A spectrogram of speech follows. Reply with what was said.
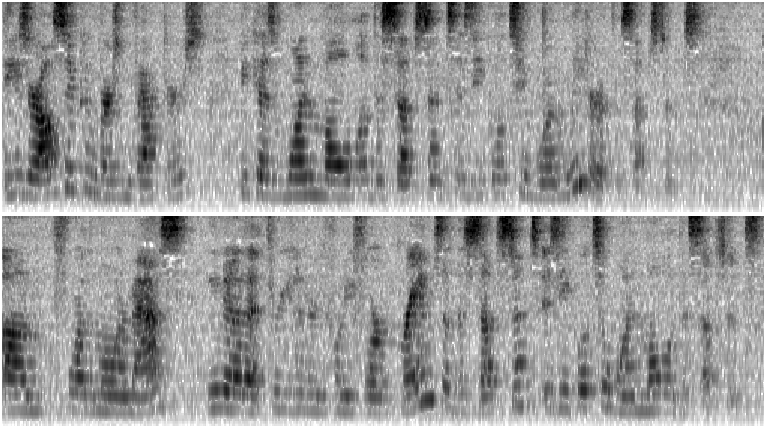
These are also conversion factors because 1 mole of the substance is equal to 1 liter of the substance. Um, for the molar mass, you know that 324 grams of the substance is equal to 1 mole of the substance.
